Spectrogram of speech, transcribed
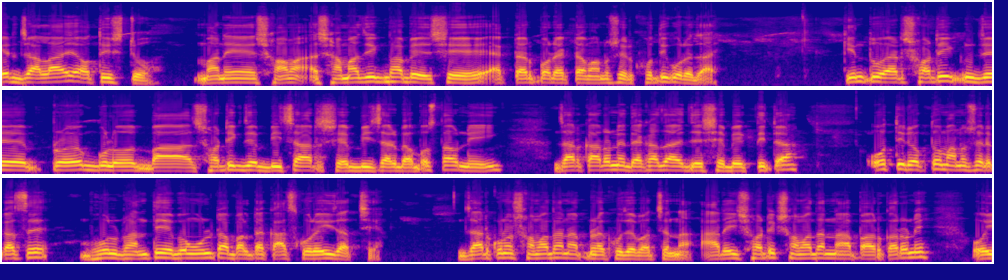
এর জ্বালায় অতিষ্ঠ। মানে সামাজিকভাবে সে একটার পর একটা মানুষের ক্ষতি করে যায়। কিন্তু আর সঠিক যে প্রয়োগগুলো বা সঠিক যে বিচার, সে বিচার ব্যবস্থাও নেই, যার কারণে দেখা যায় যে সে ব্যক্তিটা অতিরিক্ত মানুষের কাছে ভুল ভ্রান্তি এবং উল্টাপাল্টা কাজ করেই যাচ্ছে। যার কোনো সমাধান আপনারা খুঁজে পাচ্ছেন না। আর এই সঠিক সমাধান না পাওয়ার কারণে ওই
